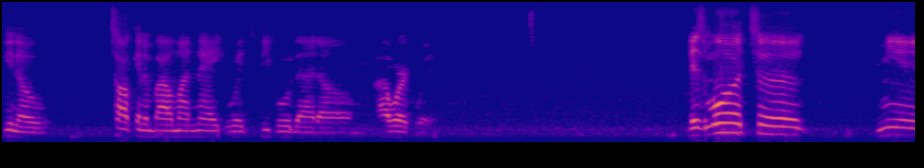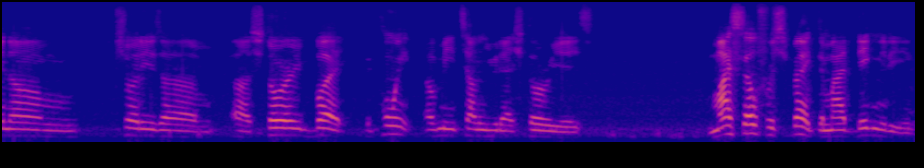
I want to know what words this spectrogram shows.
you know, talking about my night with people that um I work with. There's more to me and um Shorty's um uh, story, but the point of me telling you that story is my self-respect and my dignity,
